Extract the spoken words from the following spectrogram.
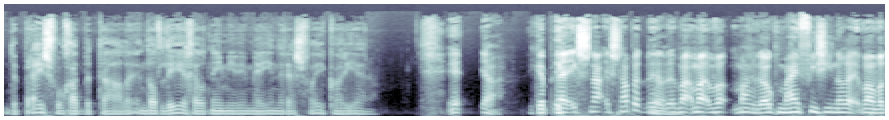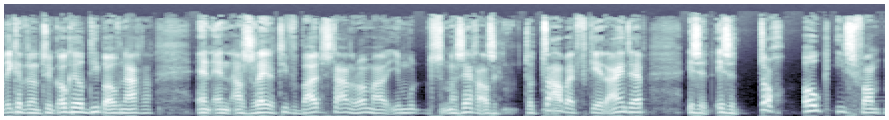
de prijs voor gaat betalen. En dat leergeld neem je weer mee in de rest van je carrière. Eh, ja, Ik heb, nee, ik, snap, ik snap het. Ja. Eh, Maar, maar, mag ik ook mijn visie nog... Want, want ik heb er natuurlijk ook heel diep over nagedacht. En, en als relatieve buitenstaander, hoor, maar je moet maar zeggen... als ik totaal bij het verkeerde eind heb... is het, is het toch ook iets van...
